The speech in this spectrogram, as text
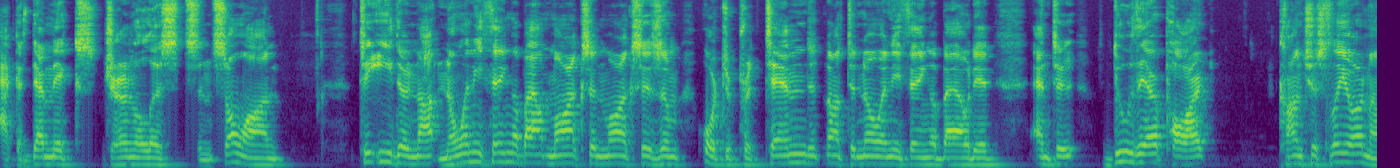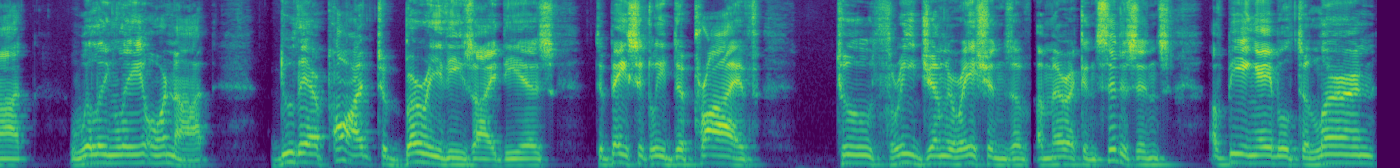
academics, journalists, and so on to either not know anything about Marx and Marxism or to pretend not to know anything about it and to do their part, consciously or not, willingly or not, do their part to bury these ideas, to basically deprive two, three generations of American citizens of being able to learn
